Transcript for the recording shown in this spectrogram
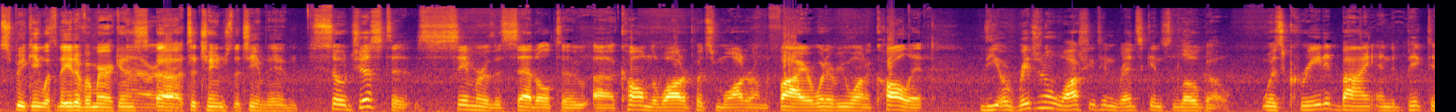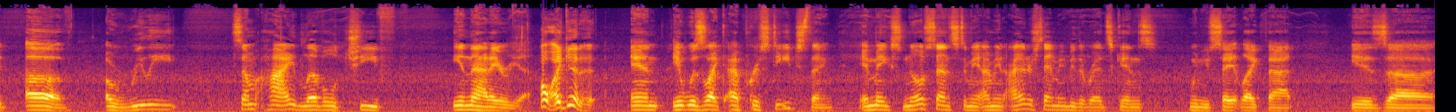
speaking with Native Americans All right. uh, to change the team name. So just to simmer the settle, to uh, calm the water, put some water on the fire, whatever you want to call it, the original Washington Redskins logo was created by and depicted of a really some high level chief in that area. Oh, I get it. And it was like a prestige thing. It makes no sense to me. I mean, I understand maybe the Redskins, when you say it like that, is, uh,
